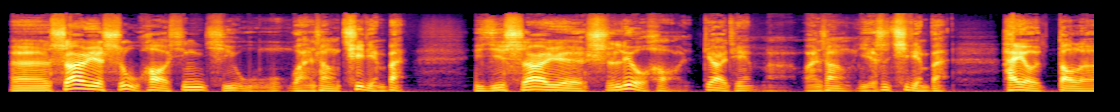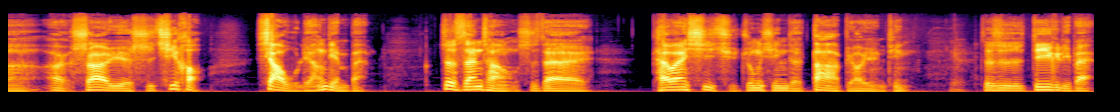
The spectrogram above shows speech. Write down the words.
呃，十二月十五号星期五晚上七点半，以及十二月十六号第二天啊晚上也是七点半，还有到了二十二月十七号下午两点半，这三场是在台湾戏曲中心的大表演厅。这是第一个礼拜。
